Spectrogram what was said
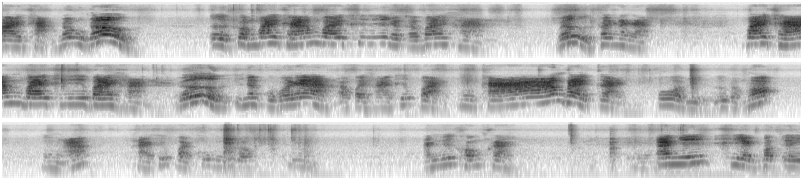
บายขามแล้วลูกเด้อเออถ่วงบายขามบายคือแล้วก็บายหาเด้อเท่านั้นแหละบายขามบายคือบายหาเอออีนั่นกูว่าได้เอาไปหาคือบาทมึงถามได้กันพ่อดีหรือเปล่าเนาะนะหาคือบาทคู่มือเรา อืมอันนี้ของใคร อันนี้เขียนบอกเอ๋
